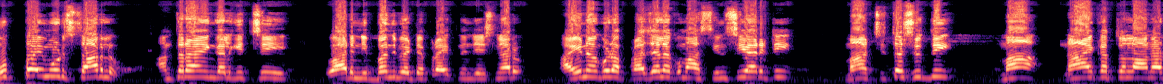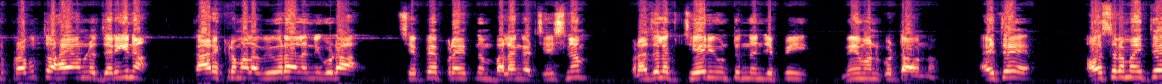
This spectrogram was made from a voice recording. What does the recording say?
ముప్పై మూడు సార్లు అంతరాయం కలిగించి వారిని ఇబ్బంది పెట్టే ప్రయత్నం చేసినారు. అయినా కూడా ప్రజలకు మా సిన్సియారిటీ మా చిత్తశుద్ధి మా నాయకత్వంలో ఆనాడు ప్రభుత్వ హయాంలో జరిగిన కార్యక్రమాల వివరాలన్నీ కూడా చెప్పే ప్రయత్నం బలంగా చేసినాం. ప్రజలకు చేరి ఉంటుందని చెప్పి మేము అనుకుంటా ఉన్నాం. అయితే అవసరమైతే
